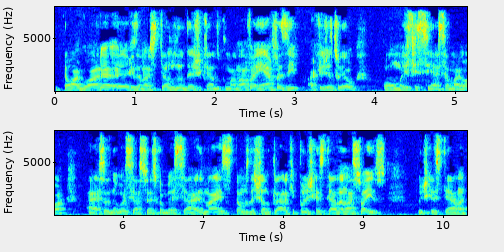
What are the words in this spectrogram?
Então, agora, é, nós estamos nos dedicando com uma nova ênfase, acredito eu, com uma eficiência maior a essas negociações comerciais, mas estamos deixando claro que política externa não é só isso. Política externa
